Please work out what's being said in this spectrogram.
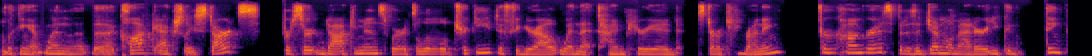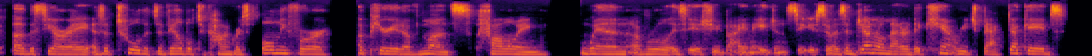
looking at when the, the clock actually starts for certain documents where it's a little tricky to figure out when that time period starts running for Congress. But as a general matter, you can think of the CRA as a tool that's available to Congress only for a period of months following when a rule is issued by an agency. So, as a general matter, they can't reach back decades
